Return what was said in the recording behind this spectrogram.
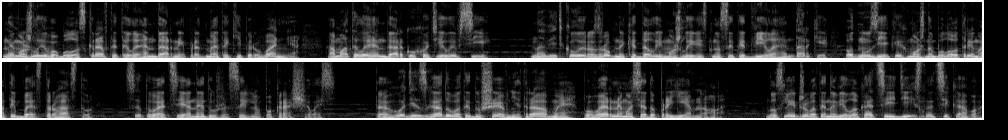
неможливо було скрафтити легендарний предмет екіпірування, а мати легендарку хотіли всі. Навіть коли розробники дали можливість носити дві легендарки, одну з яких можна було отримати без торгасту, ситуація не дуже сильно покращилась. Та годі згадувати душевні травми, повернемося до приємного. Досліджувати нові локації дійсно цікаво.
